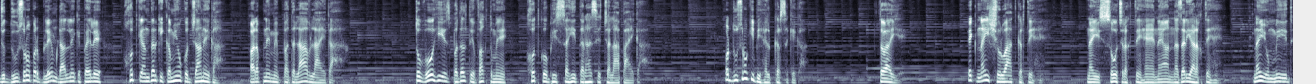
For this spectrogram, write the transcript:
जो दूसरों पर ब्लेम डालने के पहले खुद के अंदर की कमियों को जानेगा और अपने में बदलाव लाएगा। तो वो ही इस बदलते वक्त में खुद को भी सही तरह से चला पाएगा और दूसरों की भी हेल्प कर सकेगा। तो आइए, एक नई शुरुआत करते हैं। नई सोच रखते हैं, नया नज़रिया रखते हैं, नई उम्मीद,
